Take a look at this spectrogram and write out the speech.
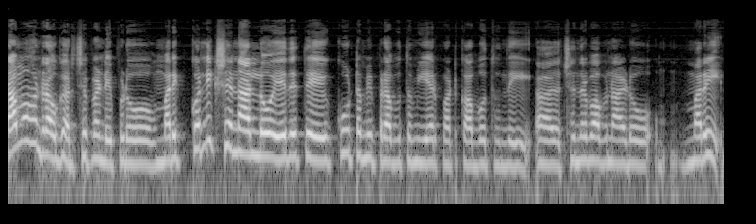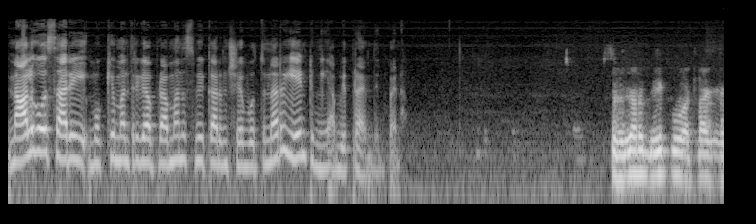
రామ్మోహన్ రావు గారు చెప్పండి. ఇప్పుడు మరి కొన్ని క్షణాల్లో ఏదైతే కూటమి ప్రభుత్వం ఏర్పాటు కాబోతుంది చంద్రబాబు నాయుడు మరి నాలుగోసారి ముఖ్యమంత్రిగా ప్రమాణ స్వీకారం చేయబోతున్నారు. ఏంటి మీ అభిప్రాయం దీనిపైన? గారు మీకు అట్లాగే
